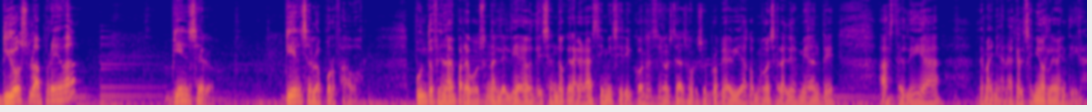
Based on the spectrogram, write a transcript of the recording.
¿Dios lo aprueba? Piénselo, piénselo por favor. Punto final para el del día de hoy, deseando que la gracia y misericordia del Señor sea sobre su propia vida, conmigo será Dios mediante hasta el día de mañana. Que el Señor le bendiga.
